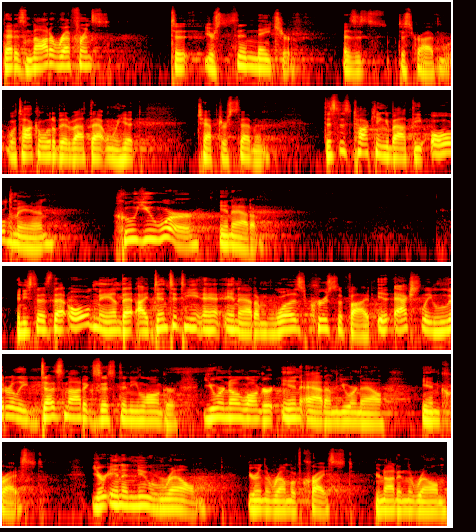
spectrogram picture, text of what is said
That is not a reference to your sin nature, as it's described. We'll talk a little bit about that when we hit chapter 7. This is talking about the old man who you were in Adam. And he says that old man, that identity in Adam, was crucified. It actually literally does not exist any longer. You are no longer in Adam, you are now in Christ. You're in a new realm. You're in the realm of Christ. You're not in the realm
